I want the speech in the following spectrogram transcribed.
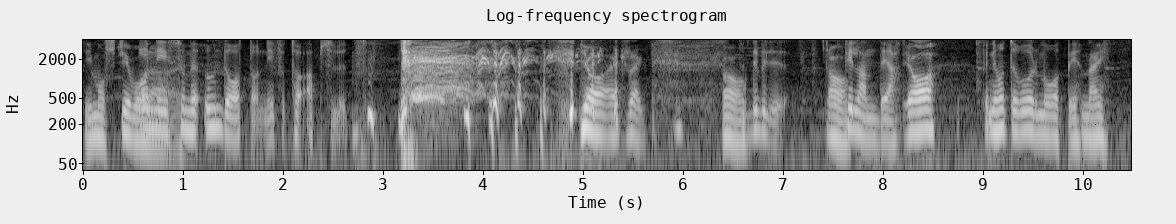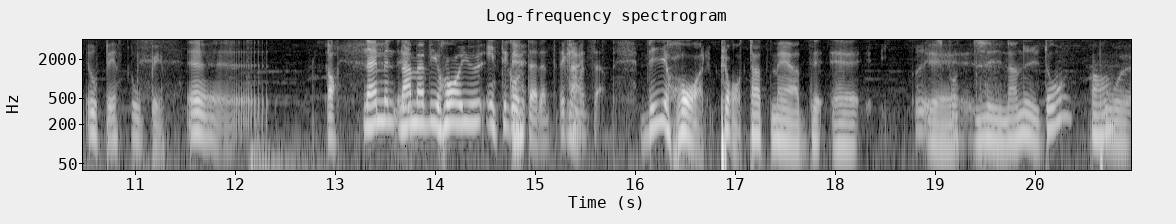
Vi måste ju vara... Och ni som är under 18, ni får ta absolut. Ja, exakt. Ja, Det blir ja. Finlandia. ja För ni har inte råd med OP. nej, OP. O.P. Eh, ja, nej men, Nej men vi har ju... inte gott är det kan Nej. man inte säga. Vi har pratat med eh, eh. Lina Nydå, Ja. på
